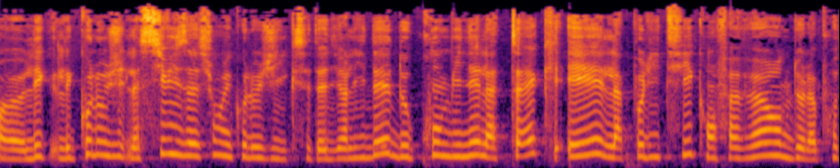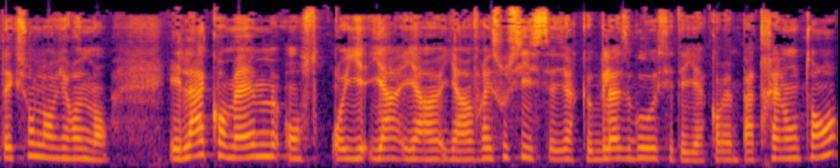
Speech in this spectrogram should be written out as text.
euh, la civilisation écologique, c'est-à-dire l'idée de combiner la tech et la politique en faveur de la protection de l'environnement. Et là, quand même, il y, a un vrai souci, c'est-à-dire que Glasgow, c'était il y a quand même pas très longtemps,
